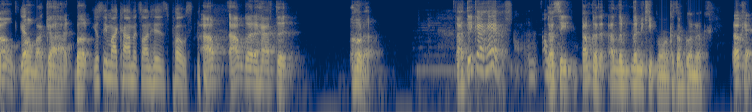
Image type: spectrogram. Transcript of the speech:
oh, Yep. oh my God! But You'll see my comments on his post. I'm I'm gonna have to hold up. I think I have. Oh, Now see, I'm gonna I'm, let, let me keep going because I'm gonna. Okay,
